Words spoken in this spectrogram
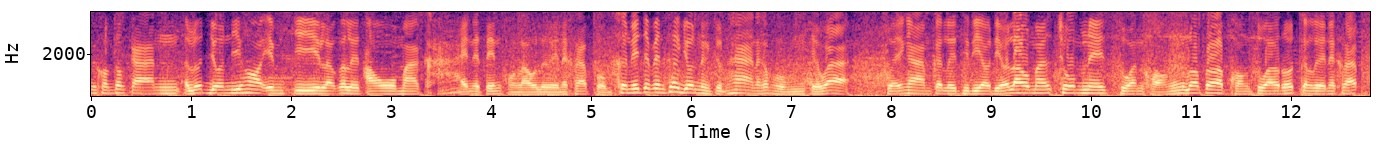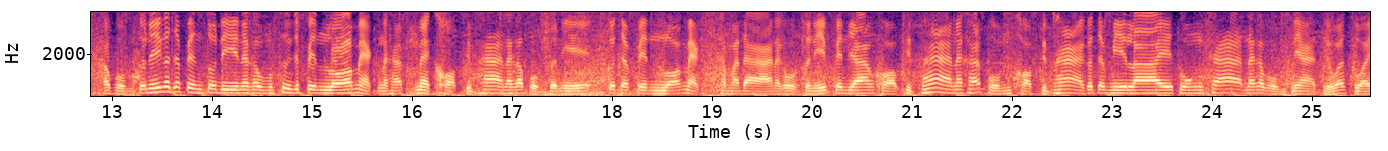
มีความต้องการรถยนต์ยี่ห้อ MG เราก็เลยเอามาขายในเต็นท์ของเราเลยนะครับผมเครื่องนี้จะเป็นเครื่องยนต์ 1.5 นะครับผมถือว่า วยงามกันเลยทีเดียว เดี๋ยวเรามาชมในส่วนของรอบๆของตัวรถกันเลยนะครับครับผมตัวนี้ก็จะเป็นตัวดีนะครับผมซึ่งจะเป็นล้อแม็กนะครับแม็กขอบ 15 นะครับผมตัวนี้ก็จะเป็นล้อแม็กธรรมดานะครับผมตัวนี้เป็นยางขอบ 15 นะครับผมขอบ 15 ก็จะมีลายธงชาตินะครับผมเนี่ยถือว่าสวย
